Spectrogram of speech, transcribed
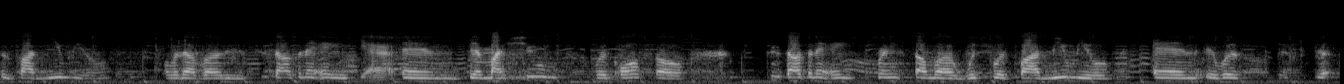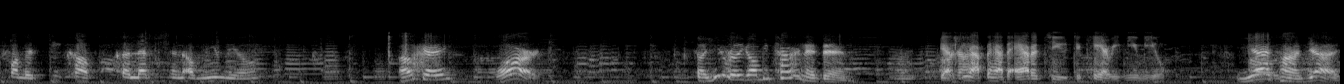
was by Miu Miu or whatever it is 2008 Yeah. and then my shoe was also 2008 spring summer which was by Miu Miu and it was from the teacup collection of Miu Miu Okay. Word. So you really gonna be turning it then? Yeah, you have to have the attitude to carry Miu Miu. Yes, hon. Yes.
